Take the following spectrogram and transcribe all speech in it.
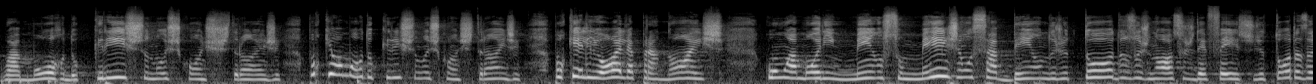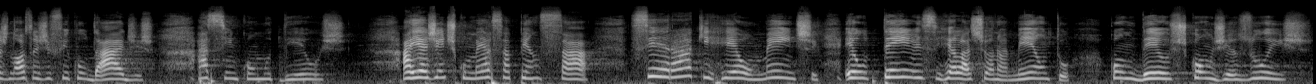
o amor do Cristo nos constrange. Por que o amor do Cristo nos constrange? Porque ele olha para nós com um amor imenso, mesmo sabendo de todos os nossos defeitos, de todas as nossas dificuldades, assim como Deus. Aí a gente começa a pensar: será que realmente eu tenho esse relacionamento com Deus, com Jesus?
